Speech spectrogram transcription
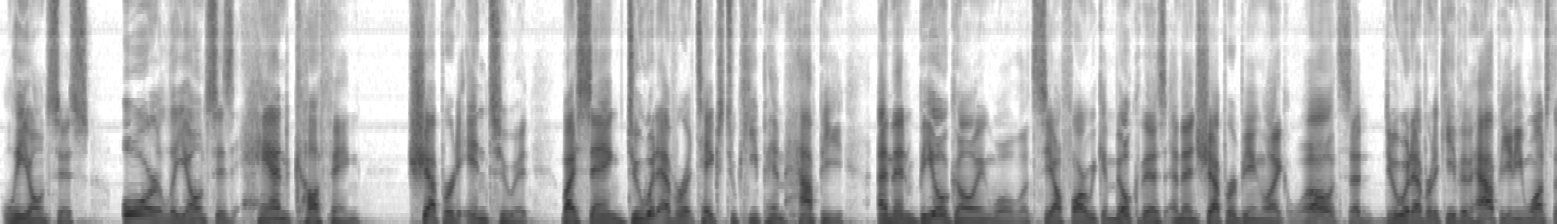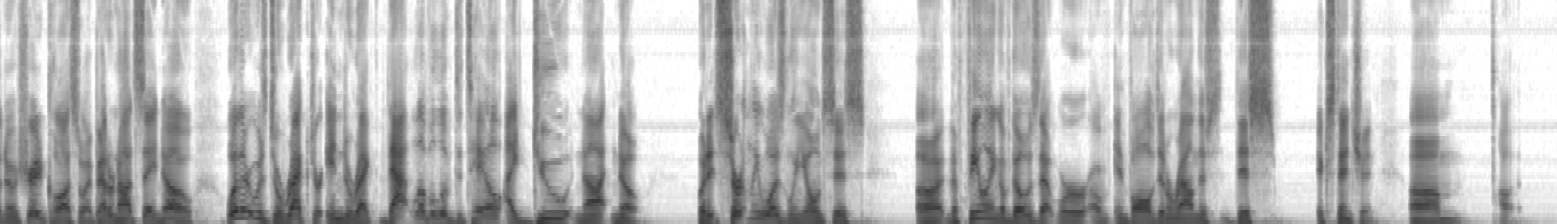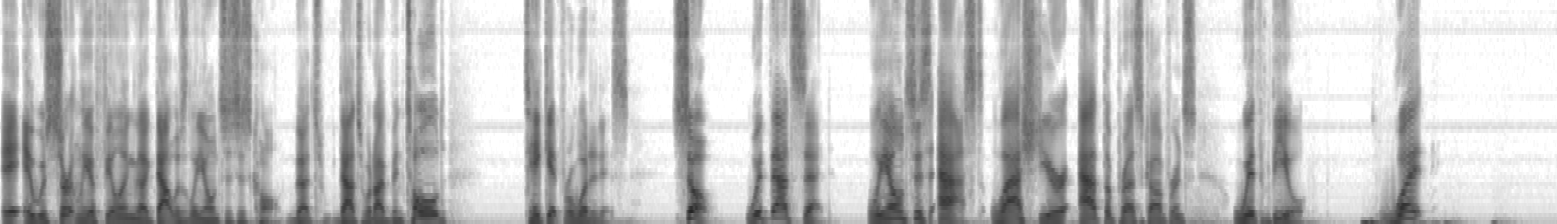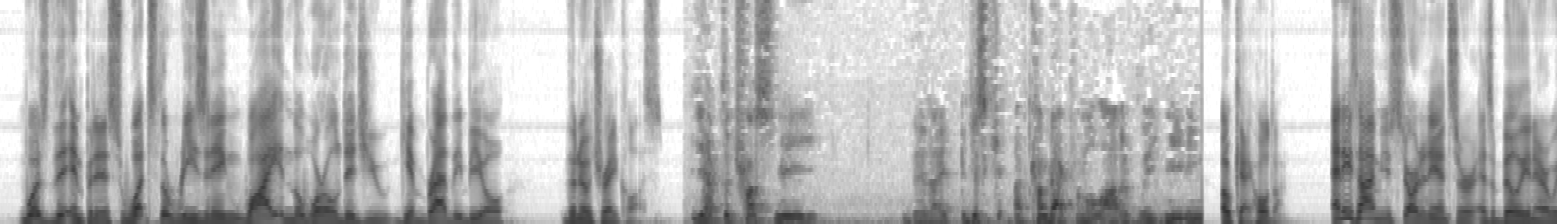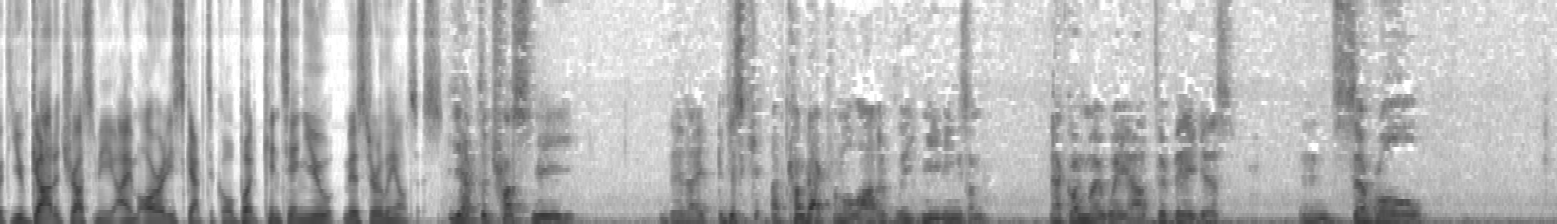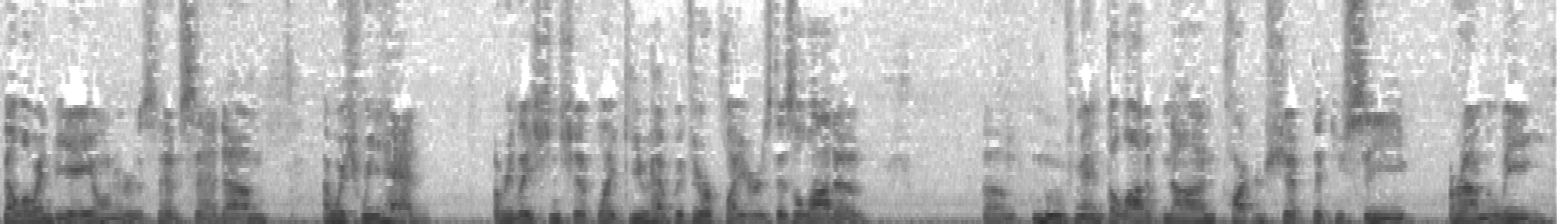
Leonsis or Leonsis handcuffing Sheppard into it by saying, do whatever it takes to keep him happy. And then Beal going, well, let's see how far we can milk this. And then Sheppard being like, well, it said do whatever to keep him happy. And he wants the no trade clause, so I better not say no. Whether it was direct or indirect, that level of detail, I do not know. But it certainly was Leonsis, uh, the feeling of those that were uh, involved in around this this extension. Um, it, it was certainly a feeling like that was Leonsis' call. That's that's what I've been told. Take it for what it is. So, with that said, Leonsis asked last year at the press conference with Beal, what was the impetus? What's the reasoning? Why in the world did you give Bradley Beal the no trade clause? You have to trust me that I just I've come back from a lot of league meetings. Okay, hold on. Anytime you start an answer as a billionaire with, you've got to trust me, I'm already skeptical, but continue, Mr. Leonsis. You have to trust me that I just, I've come back from a lot of league meetings. I'm back on my way out to Vegas, and several fellow NBA owners have said, um, I wish we had a relationship like you have with your players. There's a lot of um, movement, a lot of non-partnership that you see around the league,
